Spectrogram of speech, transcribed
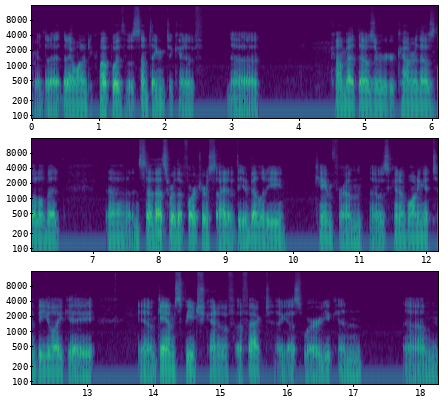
that I, that I wanted to come up with was something to kind of uh, combat those or, or counter those a little bit. Uh, and so that's where the fortress side of the ability came from. I was kind of wanting it to be like a, you know, GAM speech kind of effect, I guess, where you can, um,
